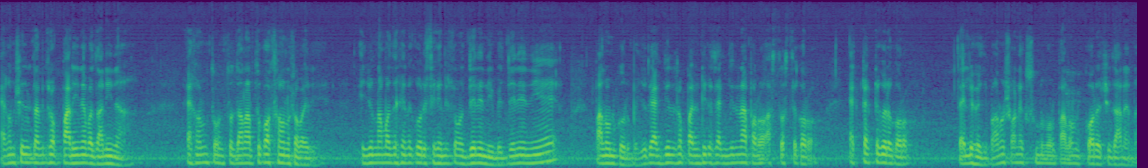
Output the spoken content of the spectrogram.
এখন সে যদি আমি সব পারি না বা জানি না। এখন তো তো জানার তো কথাও না সবাই এই জন্য আমাদের এখানে করে, সেখানে তোমরা জেনে নিবে। জেনে নিয়ে পালন করবে। যদি একদিন সব পারি, ঠিক আছে, একদিন না পারো, আস্তে আস্তে করো। একটা একটা করে করো, তাইলে হয়ে যাবে। মানুষ অনেক সুন্দর পালন করে, সে জানে না।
